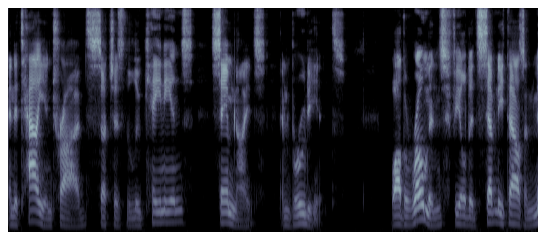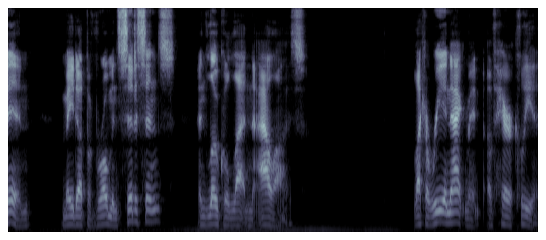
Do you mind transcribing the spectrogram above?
and Italian tribes such as the Lucanians, Samnites, and Bruttians, while the Romans fielded 70,000 men, made up of Roman citizens and local Latin allies. Like a reenactment of Heraclea,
